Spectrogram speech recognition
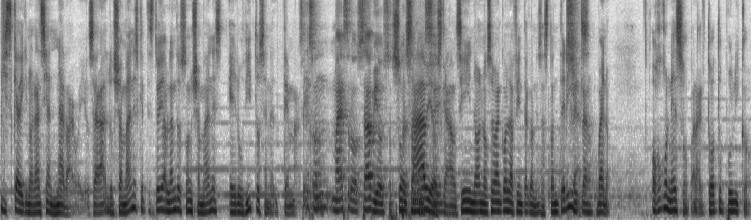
pizca de ignorancia, nada, güey. O sea, los chamanes que te estoy hablando son chamanes eruditos en el tema. Sí, cabrón. son maestros sabios. Son personas, sabios, sí. cabrón. Sí, no, no se van con la finta con esas tonterías. Sí, claro. Bueno, ojo con eso para todo tu público.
